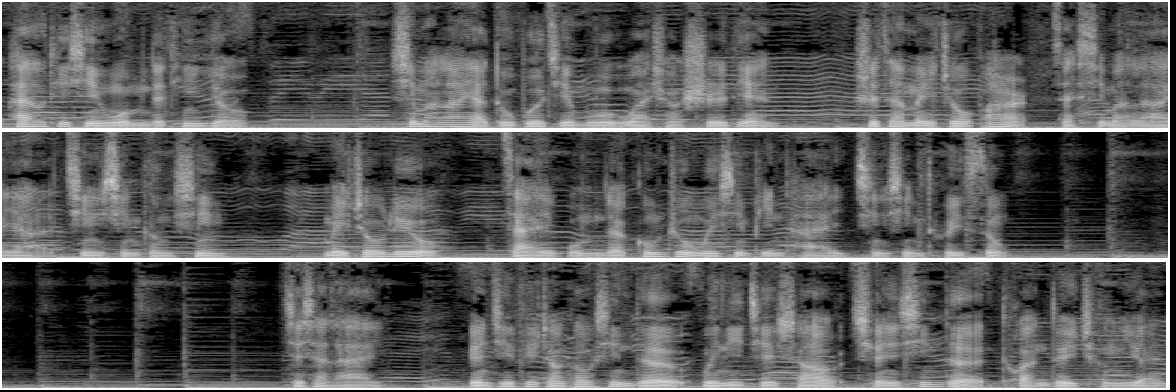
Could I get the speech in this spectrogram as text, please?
还要提醒我们的听友，喜马拉雅独播节目晚上十点是在每周二在喜马拉雅进行更新，每周六在我们的公众微信平台进行推送。接下来。远近非常高兴的为你介绍全新的团队成员。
